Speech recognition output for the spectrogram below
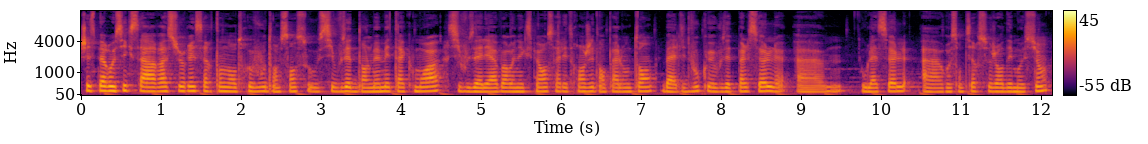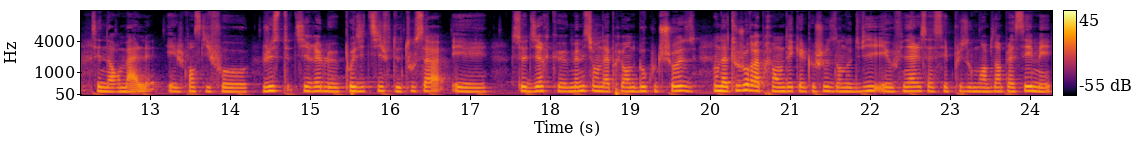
J'espère aussi que ça a rassuré certains d'entre vous dans le sens où si vous êtes dans le même état que moi, si vous allez avoir une expérience à l'étranger dans pas longtemps, bah dites-vous que vous n'êtes pas le seul ou la seule à ressentir ce genre d'émotion. C'est normal et je pense qu'il faut juste tirer le positif de tout ça et se dire que même si on appréhende beaucoup de choses, on a toujours appréhendé quelque chose dans notre vie et au final ça s'est plus ou moins bien placé, mais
